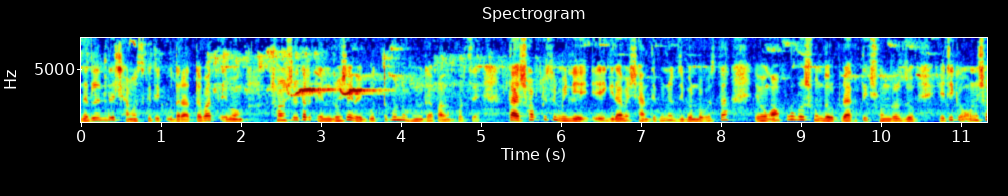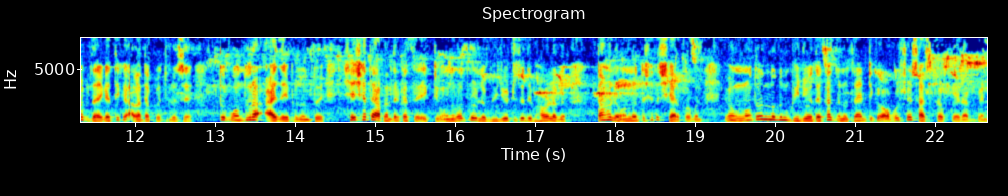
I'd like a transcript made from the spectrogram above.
নেদারল্যান্ডের সাংস্কৃতিক উদারত্ববাদ এবং সহিংসতার কেন্দ্র হিসেবে গুরুত্বপূর্ণ ভূমিকা পালন করছে। তাই সব কিছু মিলিয়ে এই গ্রামের শান্তিপূর্ণ জীবন ব্যবস্থা এবং অপূর্ব সুন্দর প্রাকৃতিক সৌন্দর্য এটিকে অন্য সব জায়গা থেকে আলাদা করে তুলেছে। তো বন্ধুরা, আজ এই পর্যন্তই। সেই সাথে আপনাদের কাছে একটি অনুরোধ রইল, ভিডিওটি যদি ভালো লাগে, তাহলে অন্যদের সাথে শেয়ার করবেন এবং নতুন নতুন ভিডিও দেখার জন্য চ্যানেলটিকে অবশ্যই সাবস্ক্রাইব করে রাখবেন।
